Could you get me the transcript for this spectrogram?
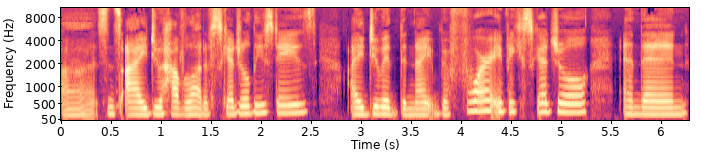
uh, since I do have a lot of schedule these days, I do it the night before a big schedule, and then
